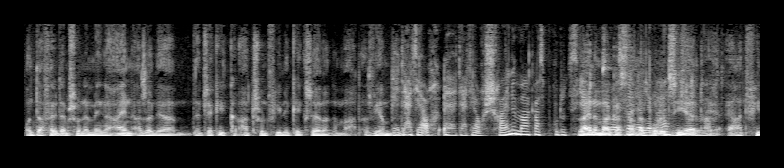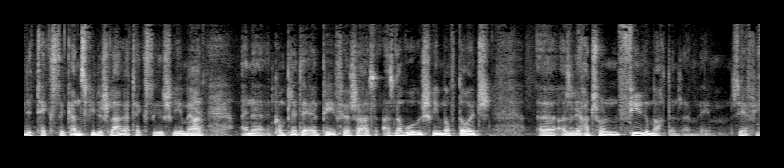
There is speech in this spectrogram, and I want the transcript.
Und da fällt einem schon eine Menge ein. Also der, der Jackie hat schon viele Gags selber gemacht. Also wir haben Ja, der hat ja auch, äh, der hat ja auch Schreinemarkers produziert. Reine und Markers sowas, hat ne? er ja produziert. Er, er hat viele Texte, ganz viele Schlagertexte geschrieben. Er Ja. hat eine komplette LP für Charles Aznavour geschrieben auf Deutsch. Äh, Also der hat schon viel gemacht in seinem Leben. Sehr viel.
